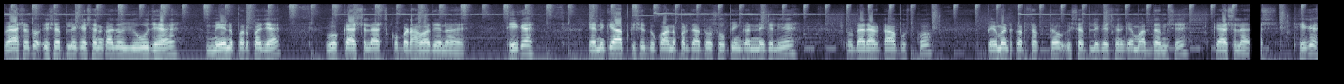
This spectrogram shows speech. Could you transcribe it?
वैसे तो इस एप्लीकेशन का जो यूज़ है मेन पर्पज़ है, वो कैशलेस को बढ़ावा देना है। ठीक है? यानी कि आप किसी दुकान पर जाते हो शॉपिंग करने के लिए तो डायरेक्ट आप उसको पेमेंट कर सकते हो इस एप्लीकेशन के माध्यम से कैशलेस ठीक है?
